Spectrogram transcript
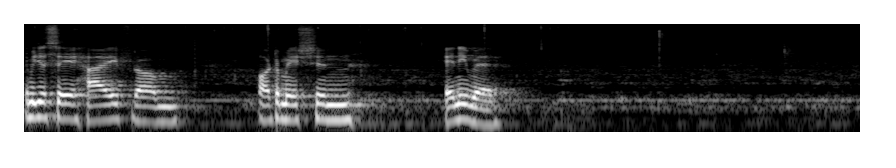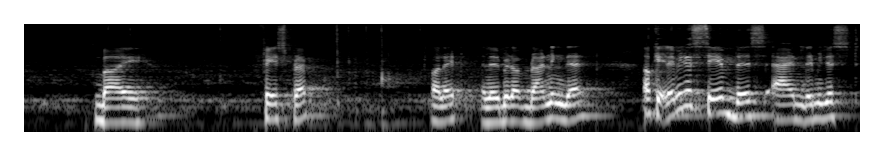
Let me just say hi from automation anywhere. By face prep. All right a little bit of branding there. Okay let me just save this and let me just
